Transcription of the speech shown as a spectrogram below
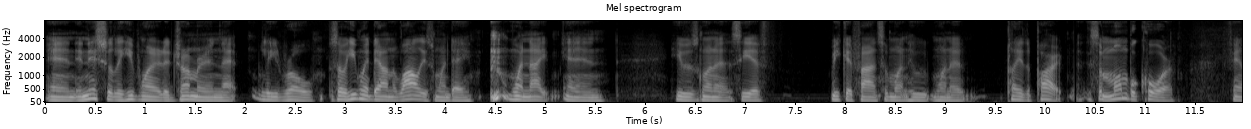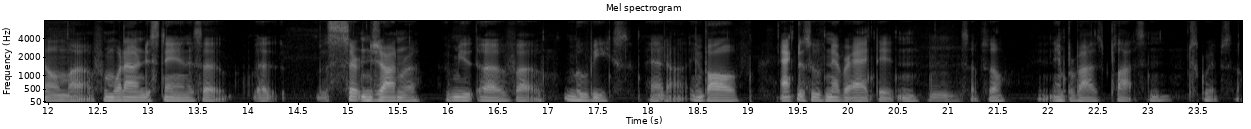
and initially he wanted a drummer in that lead role. So he went down to Wally's one day, one night, and he was going to see if we could find someone who would want to play the part. It's a mumblecore film, uh, from what I understand. It's a, a, a certain genre of, mu- of uh, movies that uh, involve actors who've never acted and Hmm. stuff. So and improvised plots and scripts. So.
